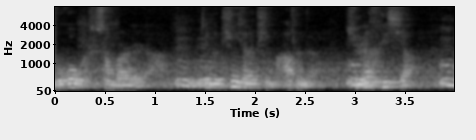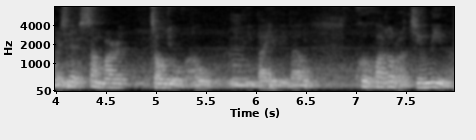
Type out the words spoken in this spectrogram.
如果我是上班的人啊，这个听起来挺麻烦的，虽然很想，而且上班朝九晚五，礼拜一、礼拜五，会花多少精力呢？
